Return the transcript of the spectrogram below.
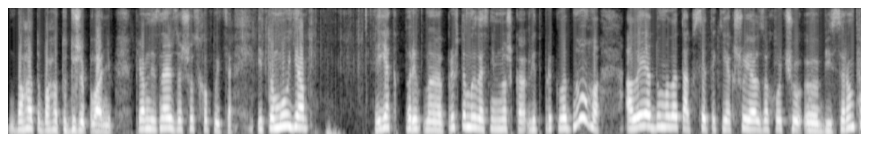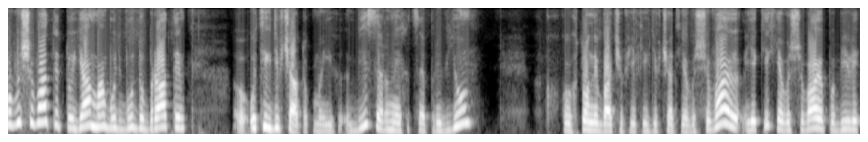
багато-багато дуже планів. Прям не знаю, за що схопитися. І тому я. Як при, привтомилась немножко від прикладного, але я думала так, все-таки, якщо я захочу е, бісером повишивати, то я, мабуть, буду брати оцих дівчаток моїх бісерних, це прев'ю. Хто не бачив, яких дівчат я вишиваю, яких я вишиваю по білій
